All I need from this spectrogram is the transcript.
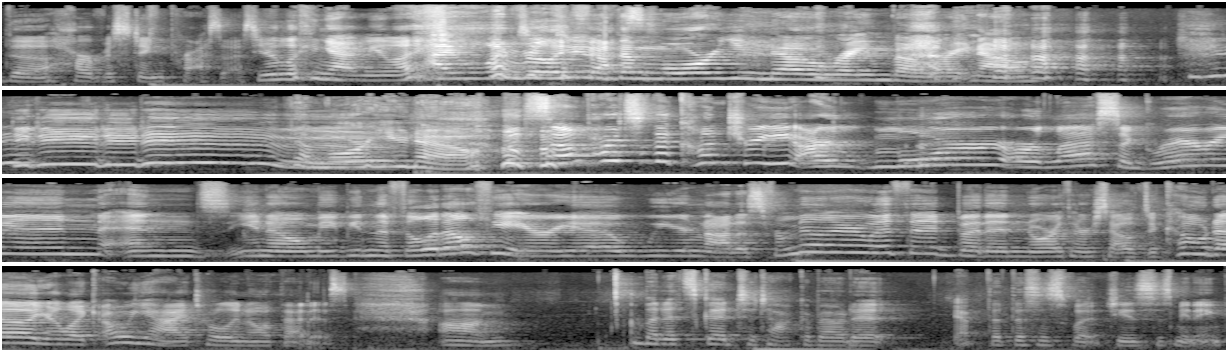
the harvesting process. You're looking at me like I'm, really to do the more you know rainbow right now. Do-do-do-do. the more you know. But some parts of the country are more or less agrarian, and you know, maybe in the Philadelphia area, we're not as familiar with it. But in North or South Dakota, you're like, oh yeah, I totally know what that is. Um, but it's good to talk about it. Yep, that this is what Jesus is meaning.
